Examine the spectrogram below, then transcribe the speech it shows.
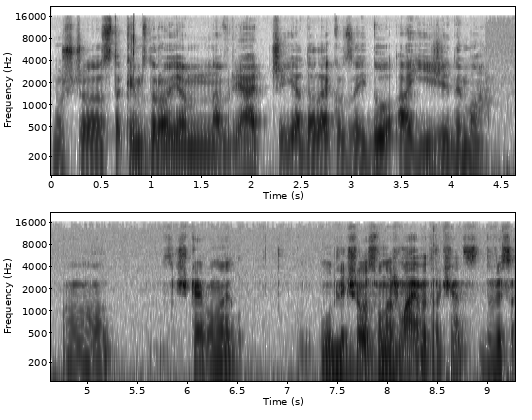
Тому що з таким здоров'ям навряд чи я далеко зайду, а їжі нема. О, чекай, воно. Ну для чогось вона ж має витрачатися, дивися.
